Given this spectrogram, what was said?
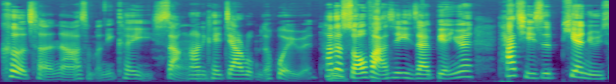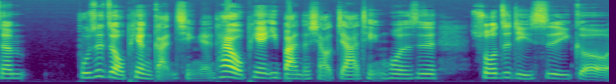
课程啊什么，你可以上，然后你可以加入我们的会员。他的手法是一直在变，因为他其实骗女生不是只有骗感情、诶，他有骗一般的小家庭，或者是说自己是一个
